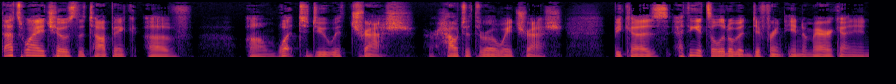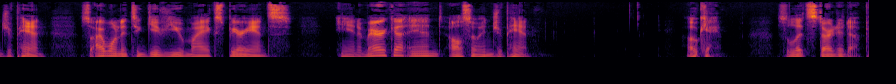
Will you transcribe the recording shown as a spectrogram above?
that's why I chose the topic of um, what to do with trash or how to throw away trash, because I think it's a little bit different in America and in Japan. So I wanted to give you my experience in America and also in Japan. Okay, so let's start it up.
